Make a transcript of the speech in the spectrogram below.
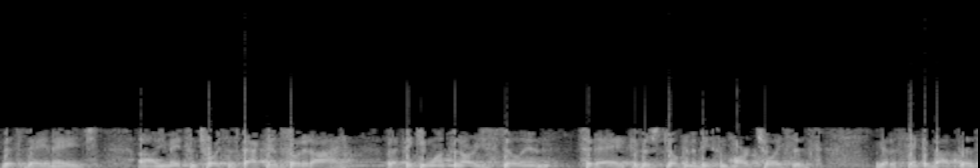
this day and age? Uh, you made some choices back then, so did I. But I think he wants to know, are you still in today? Because there's still going to be some hard choices. We've got to think about this.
